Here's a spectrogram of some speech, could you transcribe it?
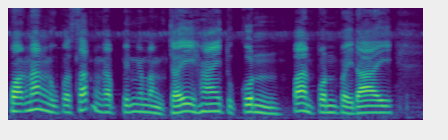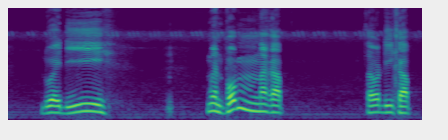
ควางนั่งอุปสรรคนะครับ เป็นกำลังใจให้ทุกคนป้านปนไปได้ด้วยดี เหมือนผมนะครับ สวัสดีครับ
